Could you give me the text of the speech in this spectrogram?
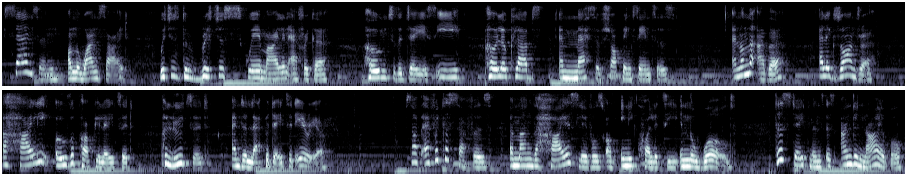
Sandton, on the one side, which is the richest square mile in Africa, home to the JSE, polo clubs, and massive shopping centres. And on the other, Alexandra, a highly overpopulated, polluted, and dilapidated area. South Africa suffers among the highest levels of inequality in the world. This statement is undeniable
